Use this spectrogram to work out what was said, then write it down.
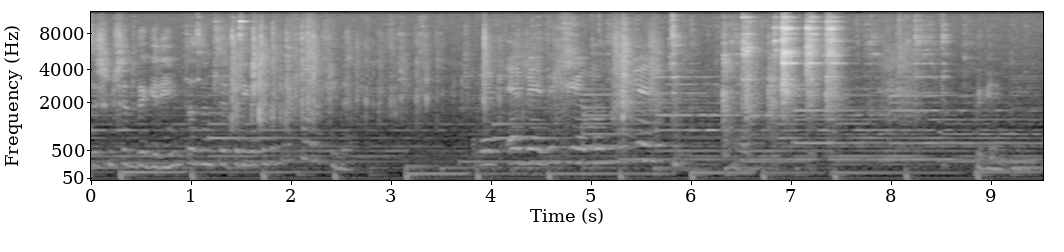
Tens que mexer devagarinho, estás a meter a farinha toda para. É bebê que mulher. Devagarinho.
